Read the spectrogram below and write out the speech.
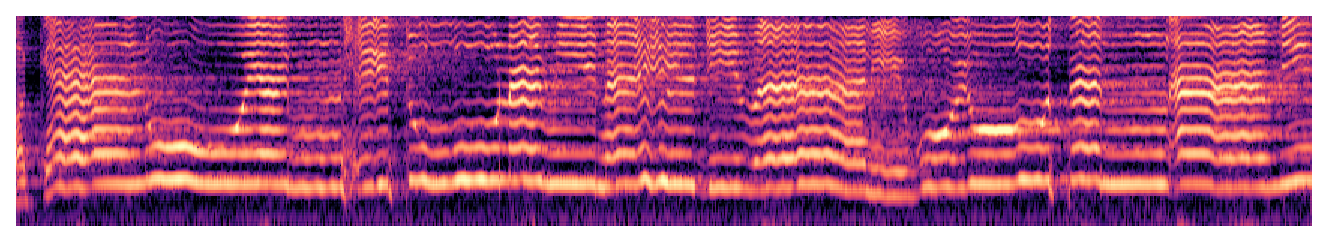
وكانوا ينحتون من الجبال بيوتا آمنين.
